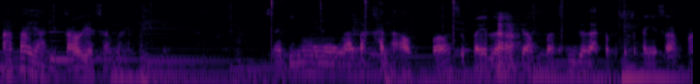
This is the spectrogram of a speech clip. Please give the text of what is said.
apa yang ditahu ya sama ini? Saya bingung mau mengatakan apa supaya lebih Ah. gampang. Saya juga nggak tahu ceritanya sama.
